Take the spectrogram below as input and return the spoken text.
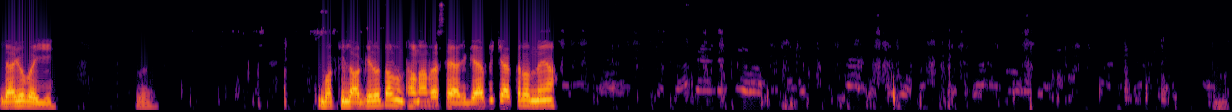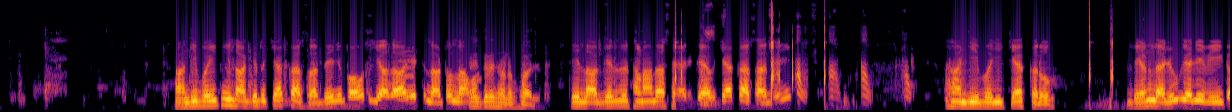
ਲੈ ਜਾਓ ਬਾਈ ਜੀ। ਬਾਕੀ ਲਾਗੇ ਤੋਂ ਤੁਹਾਨੂੰ ਥਾਣਾ ਦਾ ਸਾਈਜ਼ ਗਿਆ ਵੀ ਚੈੱਕ ਕਰਾਉਂਦੇ ਆ। ਹਾਂਜੀ ਬਾਈ ਤੁਸੀਂ ਲਾਗੇ ਤੋਂ ਚੈੱਕ ਕਰ ਸਕਦੇ ਜੇ ਬਹੁਤ ਜ਼ਿਆਦਾ ਜੇ ਢਿੱਲਾ ਢੁੱਲਾ ਵਾ। ਇਧਰ ਸਾਨੂੰ ਖਵਾ ਦੇ ਤੇ ਲਾਗੇ ਦੇ ਥਣਾ ਦਾ ਸਾਈਜ਼ ਗੈਪ ਚੈੱਕ ਕਰ ਸਕਦੇ ਜੀ। ਹਾਂਜੀ ਭਾਜੀ ਚੈੱਕ ਕਰੋ। ਦਿਨ ਲੈ ਜਾਊਗੀ ਅਜੇ ਵੀਕ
